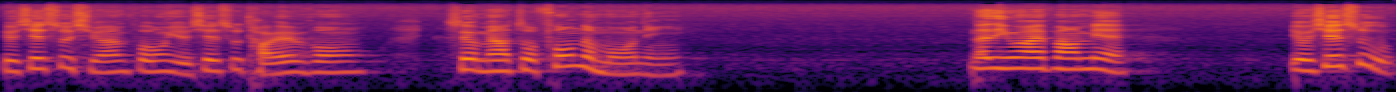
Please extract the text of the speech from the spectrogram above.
有些树喜欢风，有些树讨厌风。所以我们要做风的模拟。那另外一方面，有些树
